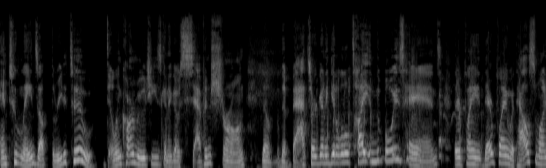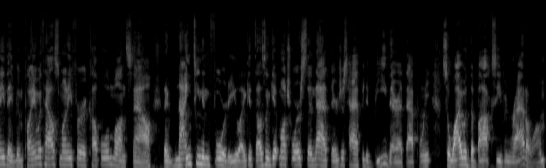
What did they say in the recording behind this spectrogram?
and Tulane's up three to two. Dylan Carmouche's going to go seven strong. The the bats are going to get a little tight in the boys' hands. They're playing. They're playing with house money. They've been playing with house money for a couple of months now. They're nineteen and forty. Like it doesn't get much worse than that. They're just happy to be there at that point. So why would the box even rattle them?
